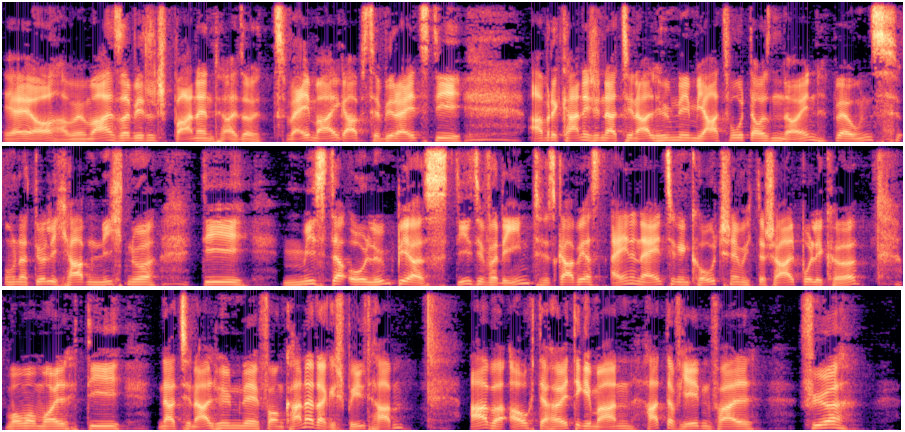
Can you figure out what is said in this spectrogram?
Ja, ja, aber wir machen es ein bisschen spannend. Also zweimal gab es ja bereits die amerikanische Nationalhymne im Jahr 2009 bei uns. Und natürlich haben nicht nur die Mr. Olympias diese verdient. Es gab erst einen einzigen Coach, nämlich der Charles Polycœur, wo wir mal die Nationalhymne von Kanada gespielt haben. Aber auch der heutige Mann hat auf jeden Fall für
